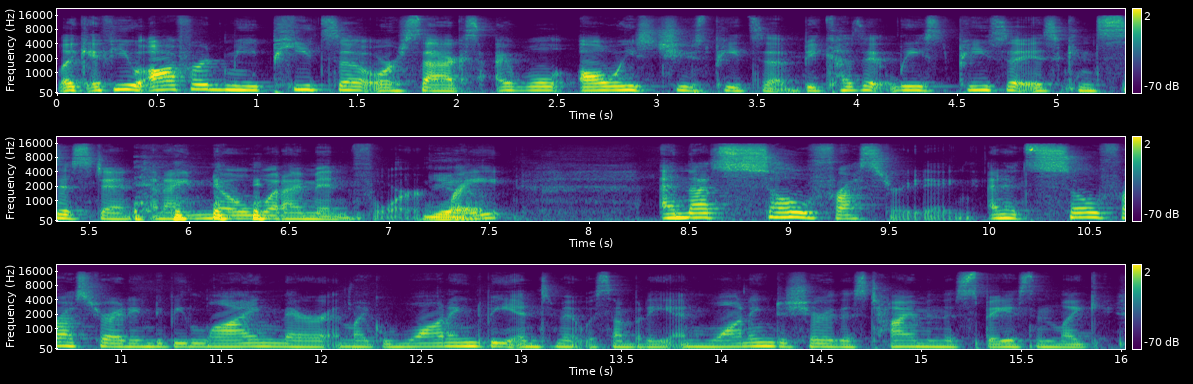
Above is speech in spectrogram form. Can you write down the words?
Like if you offered me pizza or sex, I will always choose pizza because at least pizza is consistent and I know what I'm in for, Yeah. right? And that's so frustrating. And it's so frustrating to be lying there and like wanting to be intimate with somebody and wanting to share this time in this space and like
